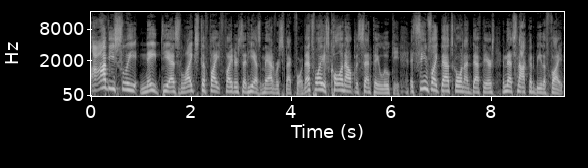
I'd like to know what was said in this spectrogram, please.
Obviously, Nate Diaz likes to fight fighters that he has mad respect for. That's why he's calling out Vicente Luque. It seems like that's going on deaf ears, and that's not going to be the fight.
